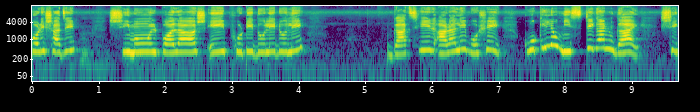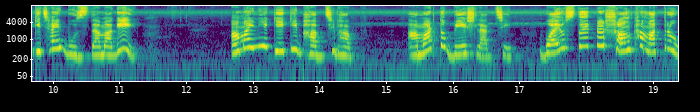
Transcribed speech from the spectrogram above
করে সাজে শিমল, পলাশ এই ফোটে দোলে দোলে গাছের আড়ালে বসে কোকিলও মিষ্টি গান গায়। সে কি ছাই বুঝতাম আগে? আমায় নিয়ে কে কি ভাবছে ভাব? আমার তো বেশ লাগছে। বয়স তো একটা সংখ্যা মাত্র।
